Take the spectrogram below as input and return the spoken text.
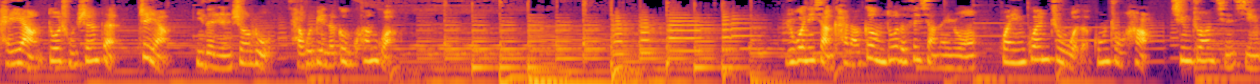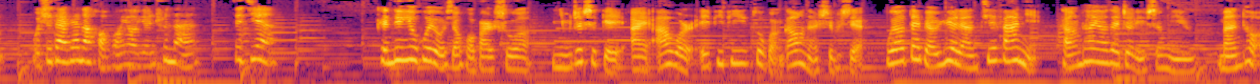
培养多重身份，这样你的人生路才会变得更宽广。如果你想看到更多的分享内容，欢迎关注我的公众号“轻装前行”。我是大家的好朋友袁春楠，再见。肯定又会有小伙伴说：“你们这是给 iHour APP 做广告呢，是不是？”我要代表月亮揭发你。糖糖要在这里声明：馒头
